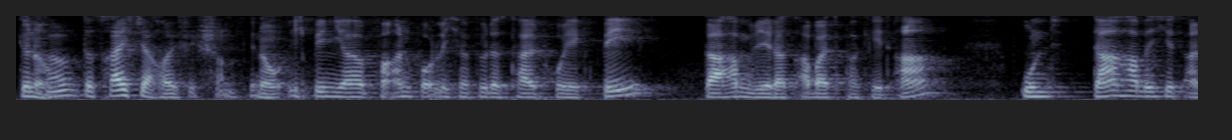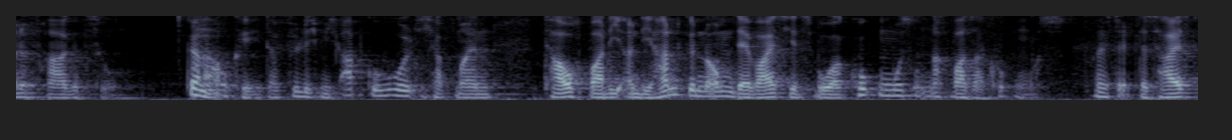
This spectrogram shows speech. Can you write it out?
Genau. Ne? Das reicht ja häufig schon. Genau, ich bin ja verantwortlicher für das Teilprojekt B. Da haben wir das Arbeitspaket A. Und da habe ich jetzt eine Frage zu. Genau. Ah, okay, da fühle ich mich abgeholt. Ich habe meinen Tauchbuddy an die Hand genommen. Der weiß jetzt, wo er gucken muss und nach Wasser gucken muss. Richtig. Das heißt,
